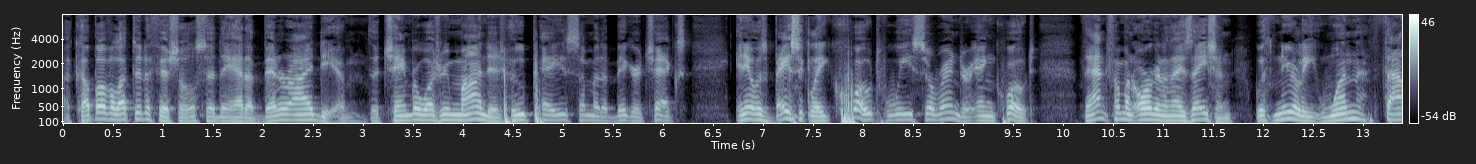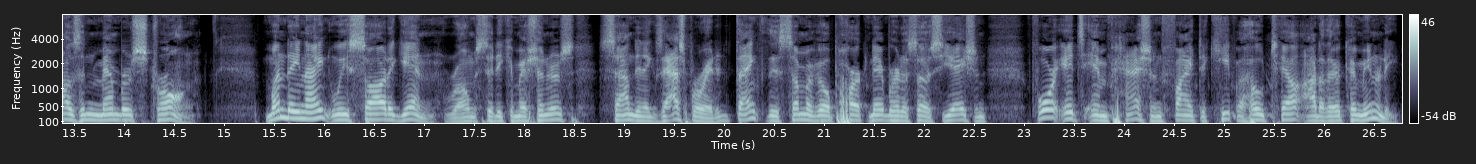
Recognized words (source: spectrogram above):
A couple of elected officials said they had a better idea. The chamber was reminded who pays some of the bigger checks, and it was basically, quote, we surrender, end quote. That from an organization with nearly 1,000 members strong. Monday night, we saw it again. Rome City Commissioners, sounding exasperated, thanked the Somerville Park Neighborhood Association for its impassioned fight to keep a hotel out of their community.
